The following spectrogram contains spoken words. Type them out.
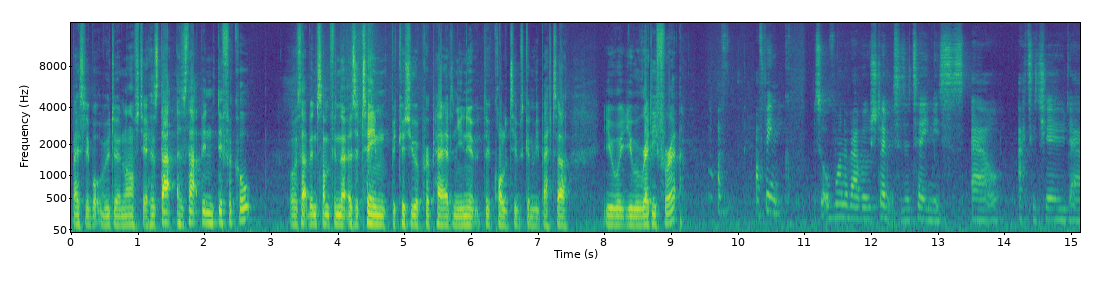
basically what we were doing last year, has that has that been difficult, or has that been something that, as a team, because you were prepared and you knew the quality was going to be better, you were you were ready for it? I think sort of one of our real strengths as a team is our attitude, our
